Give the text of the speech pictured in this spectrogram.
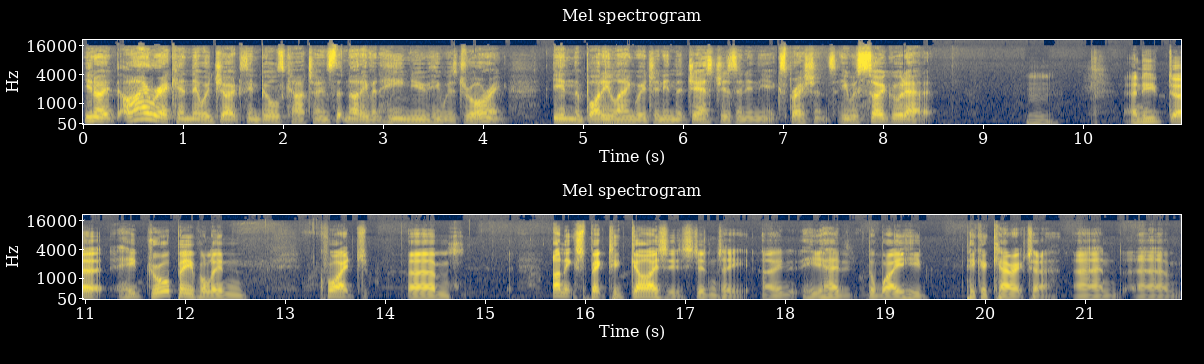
You know, I reckon there were jokes in Bill's cartoons that not even he knew he was drawing in the body mm. language and in the gestures and in the expressions. He was so good at it. Mm. And he'd uh, he'd draw people in quite um, unexpected guises, didn't he? I mean, he had the way he'd pick a character, and um,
